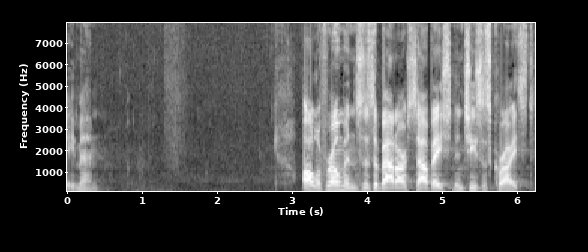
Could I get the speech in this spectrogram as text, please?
amen. All of Romans is about our salvation in Jesus Christ.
